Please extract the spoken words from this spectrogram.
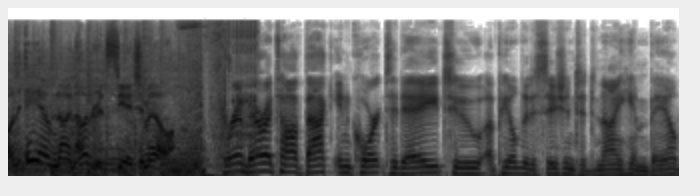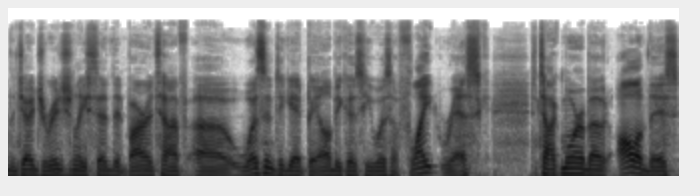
on AM 900 CHML. Karim Baratov back in court today to appeal the decision to deny him bail. The judge originally said that Baratov uh, wasn't to get bail because he was a flight risk. To talk more about all of this,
